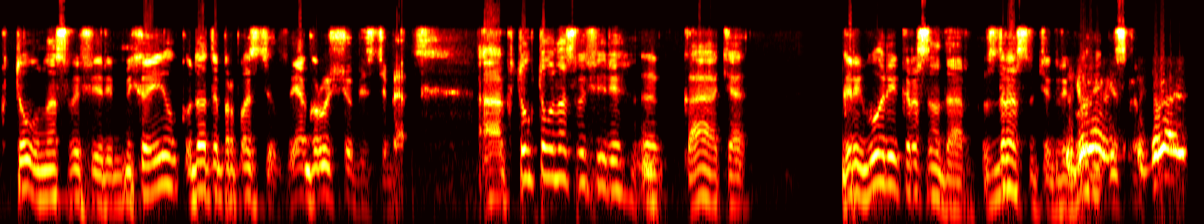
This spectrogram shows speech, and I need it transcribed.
кто у нас в эфире? Михаил, куда ты пропустил? Я грущу без тебя. А кто кто у нас в эфире? Э, Катя. Григорий Краснодар. Здравствуйте, Григорий. Здравия,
